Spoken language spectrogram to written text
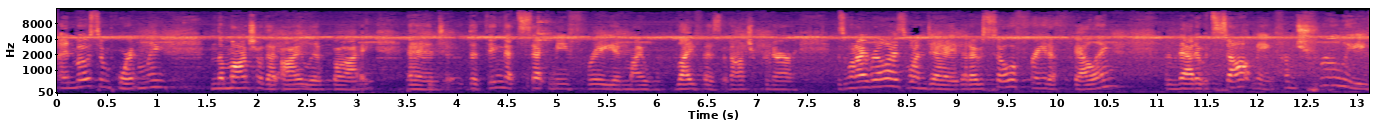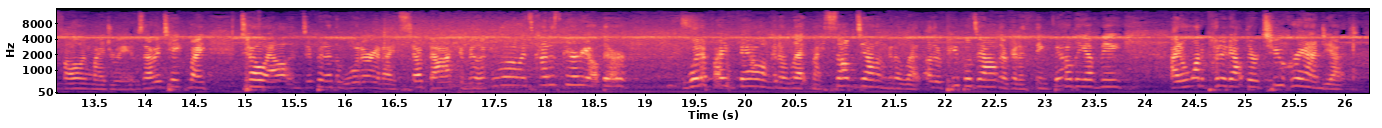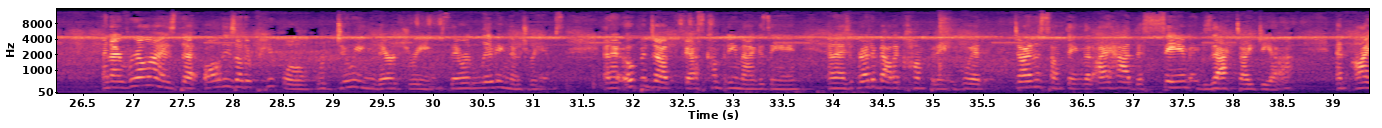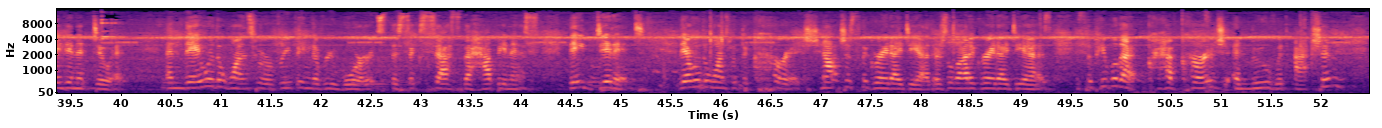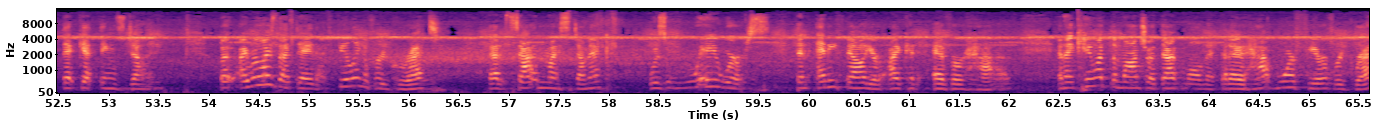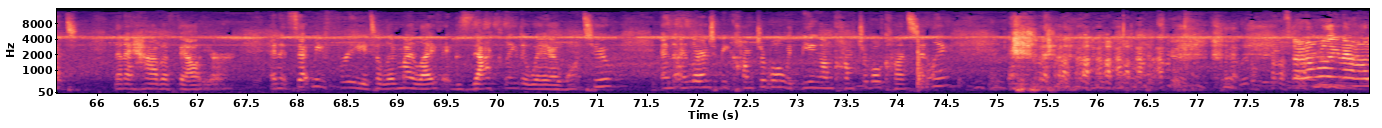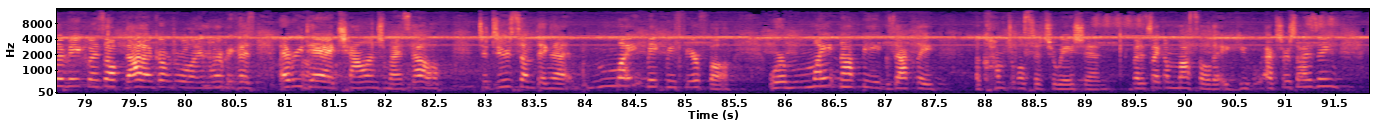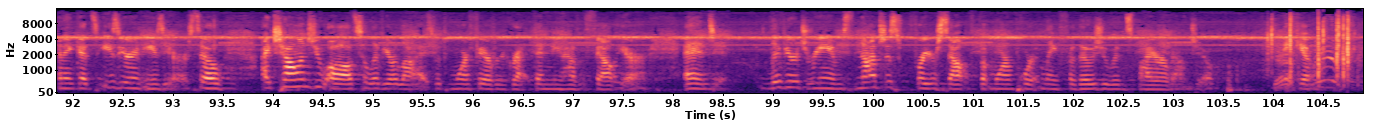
And most importantly, the mantra that I live by and the thing that set me free in my life as an entrepreneur is when I realized one day that I was so afraid of failing that it would stop me from truly following my dreams. I would take my toe out and dip it in the water and I'd step back and be like, whoa, it's kind of scary out there. What if I fail? I'm going to let myself down. I'm going to let other people down. They're going to think badly of me. I don't want to put it out there too grand yet. And I realized that all these other people were doing their dreams. They were living their dreams. And I opened up Fast Company magazine and I read about a company who had done something that I had the same exact idea and I didn't do it. And they were the ones who were reaping the rewards, the success, the happiness. They did it. They were the ones with the courage, not just the great idea. There's a lot of great ideas. It's the people that have courage and move with action that get things done. But I realized that day that feeling of regret that sat in my stomach was way worse than any failure I could ever have. And I came with the mantra at that moment that I have more fear of regret than I have a failure. And it set me free to live my life exactly the way I want to. And I learned to be comfortable with being uncomfortable constantly. so I don't really know how to make myself that uncomfortable anymore because every day I challenge myself to do something that might make me fearful or might not be exactly a comfortable situation, but it's like a muscle that you keep exercising and it gets easier and easier. So I challenge you all to live your lives with more fear of regret than you have of failure. And live your dreams, not just for yourself, but more importantly, for those you inspire around you. Thank you.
